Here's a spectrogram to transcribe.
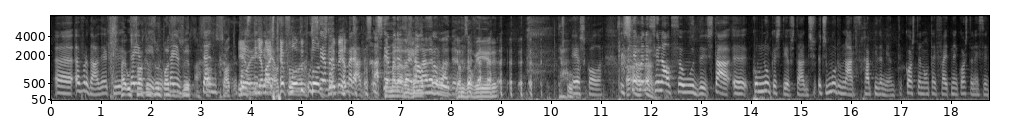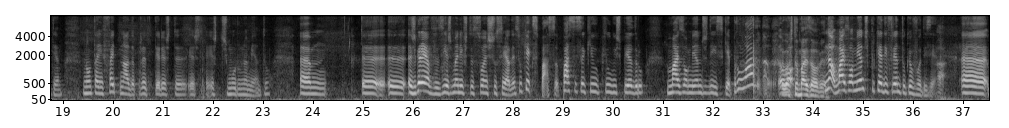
Ah, a verdade é que Ai, o tem Sócrates havido, não pode tem dizer. havido tanto. só tem Esse havido tinha mais teflon do que O todos, sistema, camaradas, o Sistema Camaradas. Nacional de Saúde Vamos ouvir. é a escola. O Sistema Nacional de Saúde está, eh, como nunca esteve, está a des- a desmoronar-se rapidamente. Costa não tem feito, nem Costa nem Centeno, não tem feito nada para deter este, este, este desmoronamento. Ahm, eh, eh, as greves e as manifestações sucedem-se. O que é que se passa? Passa-se aquilo que o Luís Pedro mais ou menos disse, que é, por um lado... Eu gosto mais ou menos. Não, mais ou menos porque é diferente do que eu vou dizer. Ah,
